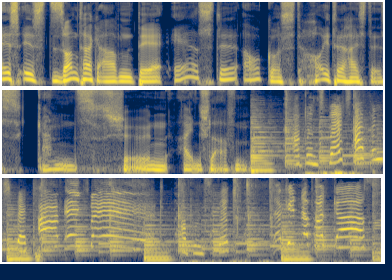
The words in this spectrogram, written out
Es ist Sonntagabend, der 1. August. Heute heißt es ganz schön einschlafen. Ab ins Bett, ab ins Bett, ab ins Bett, ab ins Bett. Der Kinderpodcast.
